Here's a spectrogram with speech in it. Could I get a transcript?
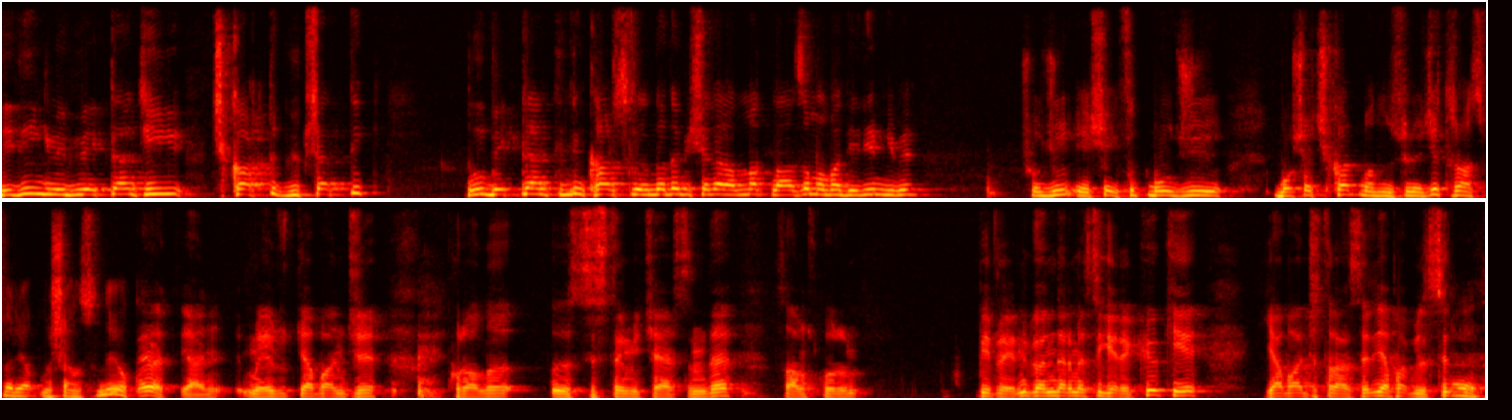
Dediğin gibi bir beklentiyi çıkarttık, yükselttik. Bu beklentinin karşılığında da bir şeyler almak lazım ama dediğim gibi çocuğu e, şey futbolcuyu boşa çıkartmadığın sürece transfer yapma şansın da yok. Evet yani mevcut yabancı kuralı e, sistem içerisinde Samspor'un birilerini göndermesi gerekiyor ki yabancı transferi yapabilsin. Evet.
